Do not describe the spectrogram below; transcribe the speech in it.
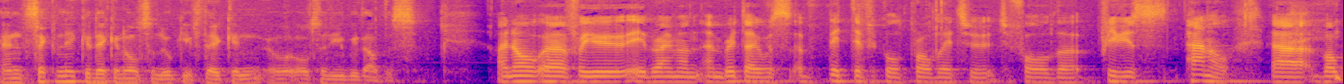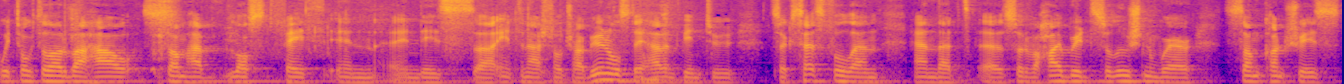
And secondly, they can also look if they can also deal with others. I know uh, for you, Ibrahim and, Britta, it was a bit difficult probably to, follow the previous panel, uh, but we talked a lot about how some have lost faith in, in these uh, international tribunals. They haven't been too successful, and, and that uh, sort of a hybrid solution where some countries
